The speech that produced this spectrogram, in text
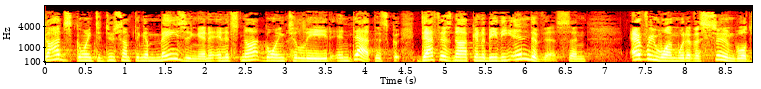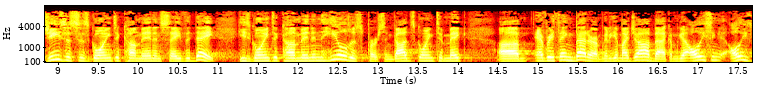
God's going to do something amazing in it, and it's not going to lead in death. It's, death is not going to be the end of this. And everyone would have assumed, well, Jesus is going to come in and save the day. He's going to come in and heal this person. God's going to make um, everything better. I'm going to get my job back. I'm going to all these things. All these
